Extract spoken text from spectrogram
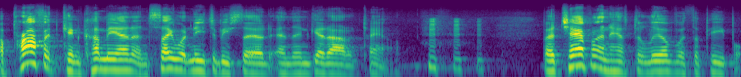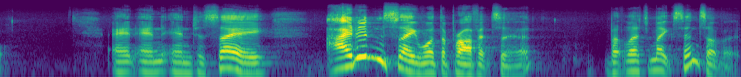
A prophet can come in and say what needs to be said and then get out of town. But a chaplain has to live with the people and, and, and to say, I didn't say what the prophet said, but let's make sense of it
